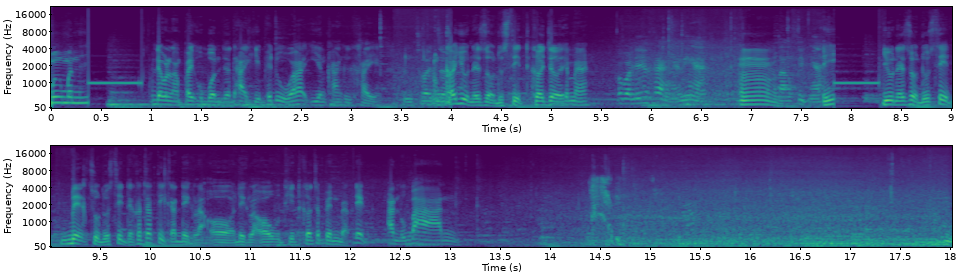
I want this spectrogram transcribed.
มึงมัน เดี๋ยววันหลังไปอุบลจะถ่ายคลิปให้ดูว่าเอียงคางคือใครช่วยเจอก็อยู่ในสวนดุสิตเคยเจอใช่ไหมก็วันนี้แข่งไงนี่ไงอืม รังสิตไงไอ้อยู่ในสวนดุสิตเด็กสวนดุสิตเนี่ยก็จะติดกับเด็กละออเด็กละอออุทิศก็จะเป็นแบบเด็กอนุบาลหื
